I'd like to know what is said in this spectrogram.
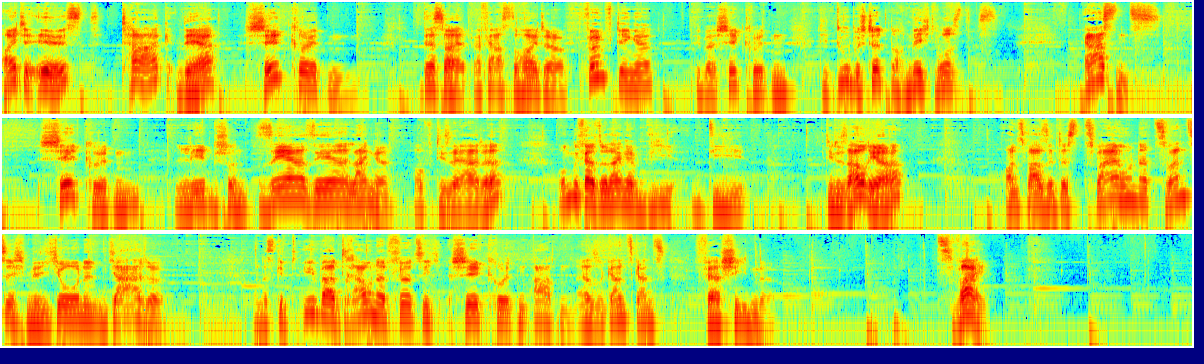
Heute ist Tag der Schildkröten. Deshalb erfährst du heute fünf Dinge über Schildkröten, die du bestimmt noch nicht wusstest. Erstens, Schildkröten leben schon sehr, sehr lange auf dieser Erde. Ungefähr so lange wie die Dinosaurier. Und zwar sind es 220 Millionen Jahre. Und es gibt über 340 Schildkrötenarten, also ganz, ganz verschiedene. Zwei.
